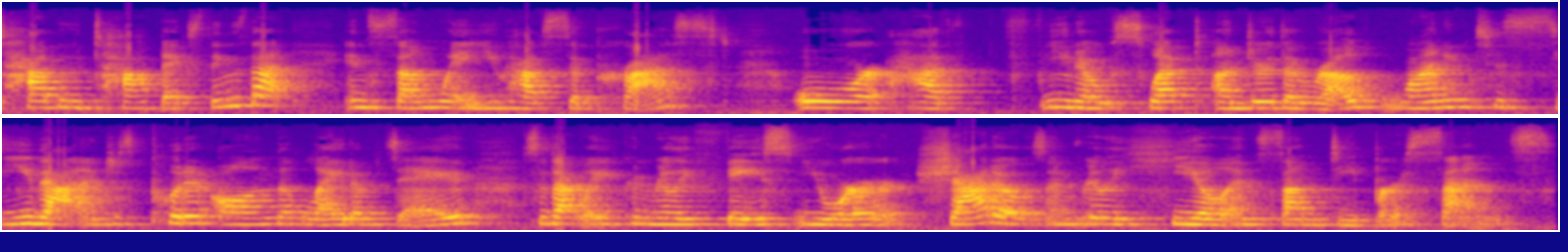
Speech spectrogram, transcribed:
taboo topics, things that in some way you have suppressed or have you know, swept under the rug, wanting to see that and just put it all in the light of day so that way you can really face your shadows and really heal in some deeper sense.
